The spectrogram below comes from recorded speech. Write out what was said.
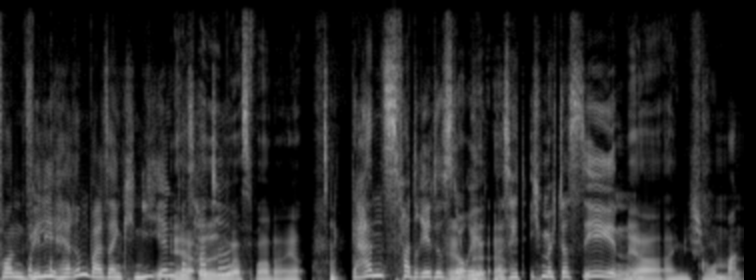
Von Willi Herren, weil sein Knie irgendwas ja, hatte? irgendwas war da, ja. Ganz verdrehte Story. ja. Das hätte, ich möchte das sehen. Ja, eigentlich Oh schon. Mann.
